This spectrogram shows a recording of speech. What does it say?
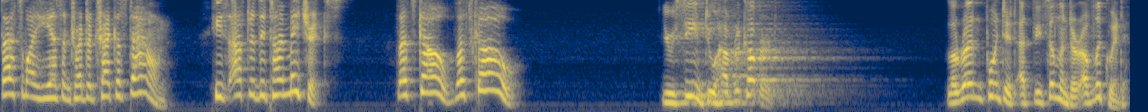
That's why he hasn't tried to track us down. He's after the time matrix. Let's go, let's go. You seem to have recovered. Loren pointed at the cylinder of liquid.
